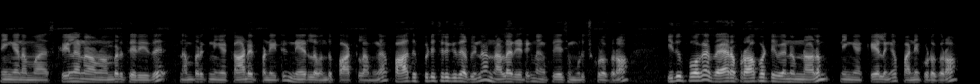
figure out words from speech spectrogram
நீங்கள் நம்ம ஸ்க்ரீனில் நம்ம நம்பர் தெரியுது. நம்பருக்கு நீங்கள் காண்டாக்ட் பண்ணிவிட்டு நேரில் வந்து பார்க்கலாமுங்க. பார்த்து பிடிச்சிருக்குது அப்படின்னா நல்ல ரேட்டுக்கு நாங்கள் பேசி முடிச்சு கொடுக்குறோம். இது போக வேறு ப்ராப்பர்ட்டி வேணும்னாலும் நீங்கள் கேளுங்க பண்ணி கொடுக்குறோம்.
